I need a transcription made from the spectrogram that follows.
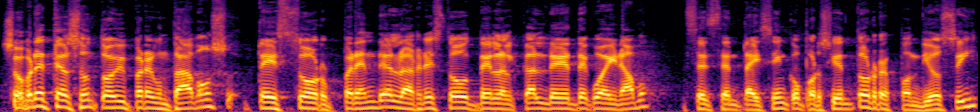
Sobre este asunto hoy preguntamos, ¿te sorprende el arresto del alcalde de Guaynabo? 65% respondió sí,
